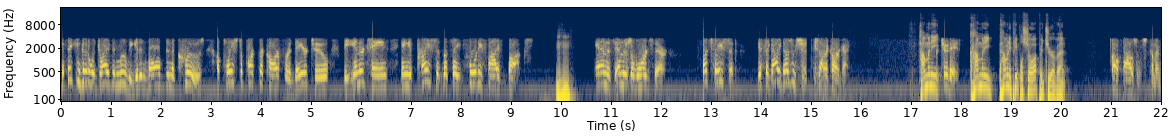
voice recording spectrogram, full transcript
if they can go to a drive-in movie, get involved in a cruise, a place to park their car for a day or two, be entertained, and you price it, let's say forty-five bucks, Mm-hmm. and it's, and there's awards there. Let's face it. If the guy doesn't shoot, he's not a car guy. How many Two days. how many how many people show up at your event? Oh, thousands come in.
